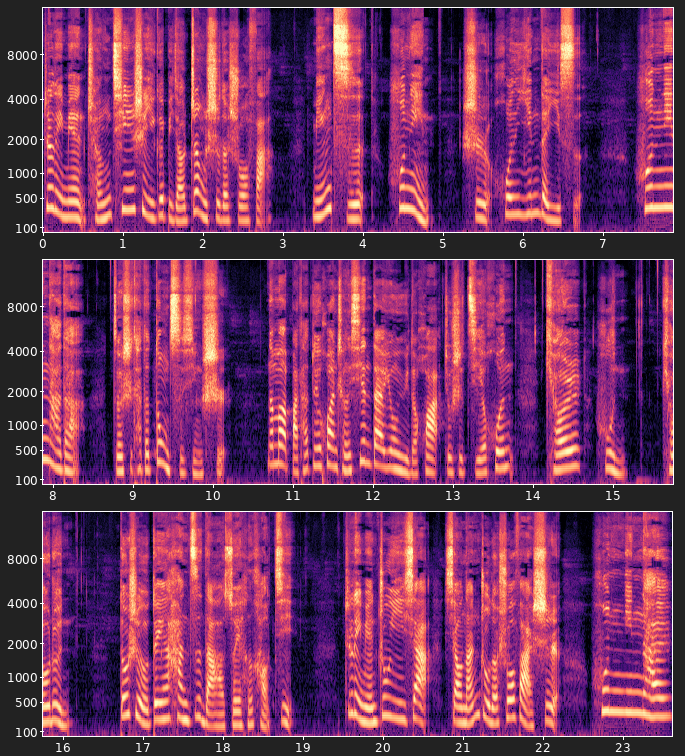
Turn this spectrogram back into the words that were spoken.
这里面“成亲”是一个比较正式的说法。名词“婚姻”是婚姻的意思，“婚姻纳达”则是它的动词形式。那么把它兑换成现代用语的话，就是结婚。科尔婚，科尔伦。都是有对应汉字的啊，所以很好记。这里面注意一下，小男主的说法是“婚姻还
